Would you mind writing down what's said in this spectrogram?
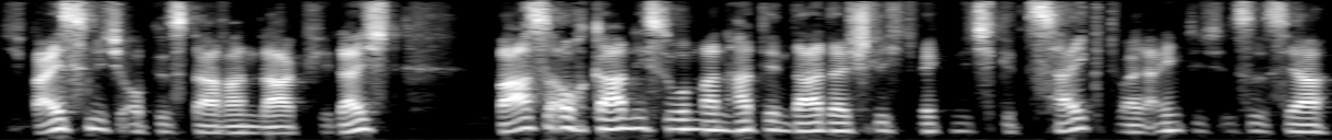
Ich weiß nicht, ob es daran lag. Vielleicht war es auch gar nicht so und man hat den Dada schlichtweg nicht gezeigt, weil eigentlich ist es ja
